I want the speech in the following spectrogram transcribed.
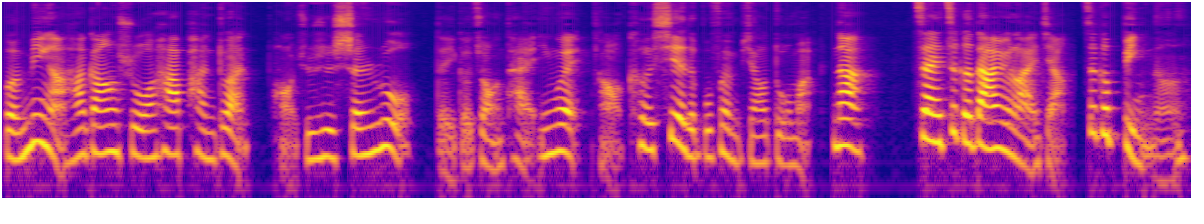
本命啊，他刚刚说他判断好就是身弱的一个状态，因为好克泄的部分比较多嘛，那在这个大运来讲，这个丙呢。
